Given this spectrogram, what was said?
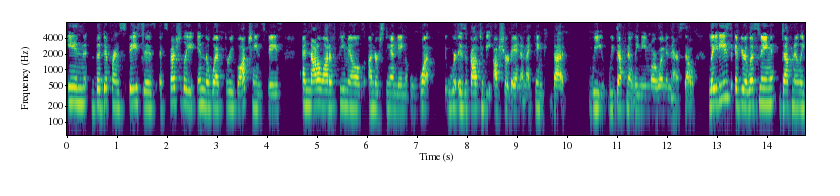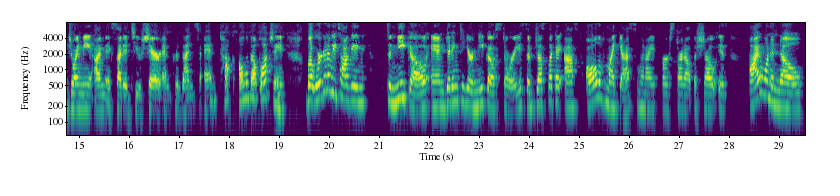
in the different spaces especially in the web3 blockchain space and not a lot of females understanding what is about to be ushered in. And i think that we we definitely need more women there. So, ladies, if you're listening, definitely join me. I'm excited to share and present and talk all about blockchain. But we're going to be talking to Nicko and getting to hear Nicko's story. So, just like I ask all of my guests when I first start out the show, is I want to know,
